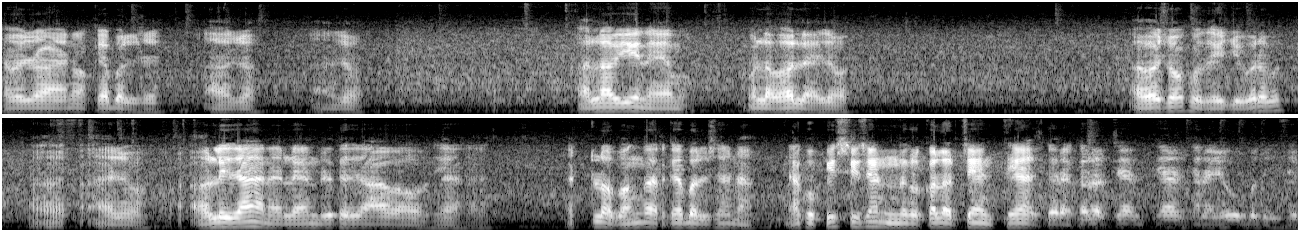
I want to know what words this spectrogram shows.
હવે જો એનો કેબલ છે. આ જો આ જો હલાવીએ ને એમ મતલબ હલે જો હવે ચોખ્ખું થઈ ગયું બરાબર? જો, હલી જાય ને એટલે એની રીતે આવો આવો થયા કરે. એટલો ભંગાર કેબલ છે ને, આખું પીસી છે ને કલર ચેન્જ થયા જ કરે કલર ચેન્જ થયા જ કરે, એવું બધું છે.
